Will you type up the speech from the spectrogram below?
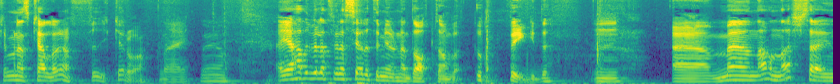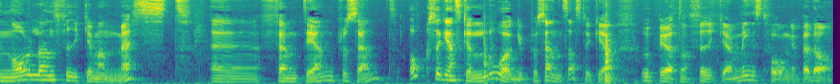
Kan man ens kalla det en fika då? Nej. Det- Eh, Jag hade velat vilja se lite mer hur den här datan var uppbyggd. Mm. Eh, Men annars så här, i Norrland fikar man mest. Eh, 51% Också ganska låg procentsats tycker jag. Uppger att de fikar minst två gånger per dag.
